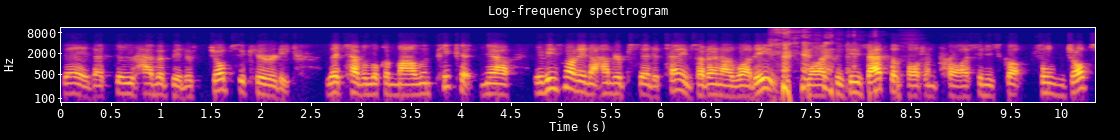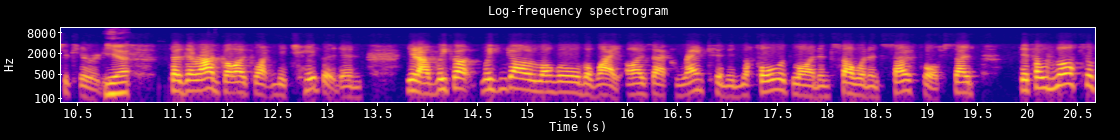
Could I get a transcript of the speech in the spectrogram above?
there that do have a bit of job security. Let's have a look at Marlon Pickett. Now, if he's not in 100% of teams, I don't know what is. like, because he's at the bottom price and he's got full job security. Yeah. So there are guys like Mitch Hibberd, and you know we got we can go along all the way. Isaac Rankine in the forward line, and so on and so forth. So there's a lot of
